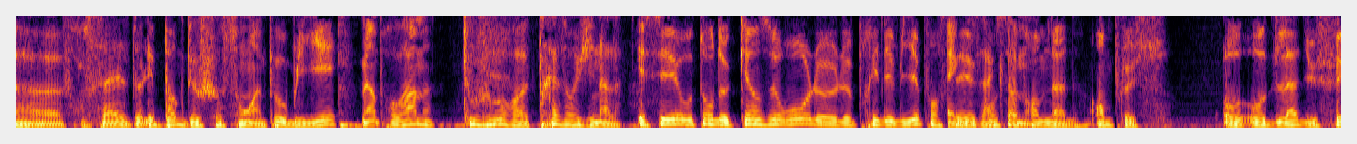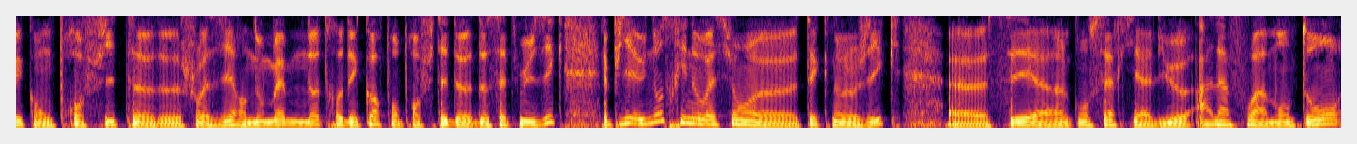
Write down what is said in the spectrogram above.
euh, française de l'époque de Chausson, un peu oubliée, mais un programme toujours euh, très original. Et c'est autour de 15 euros le, le prix des billets pour ces Exactement. concerts promenades, en plus. Au- Au-delà du fait qu'on profite de choisir nous-mêmes notre décor pour profiter de, de cette musique. Et puis il y a une autre innovation euh, technologique. Euh, c'est un concert qui a lieu à la fois à Menton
